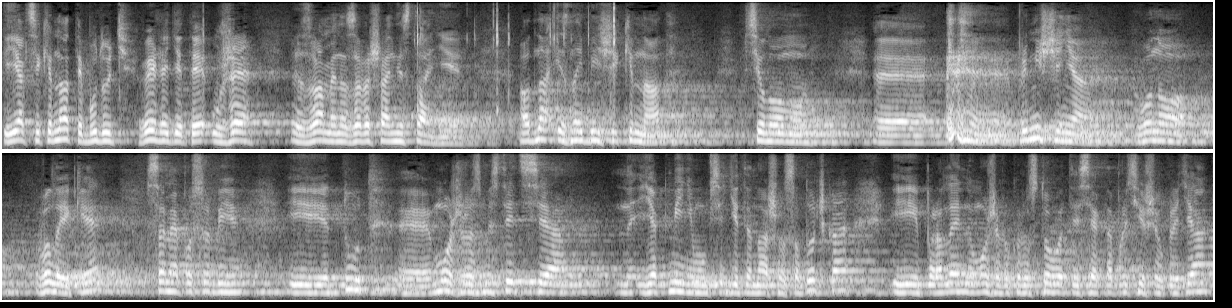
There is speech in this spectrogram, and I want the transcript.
і як ці кімнати будуть виглядати уже з вами на завершальній стадії. Одна із найбільших кімнат в цілому е, приміщення, воно велике саме по собі, і тут е, може розміститися як мінімум всі діти нашого садочка, і паралельно може використовуватися як найпростіше укриття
